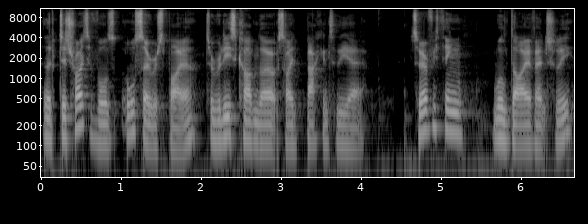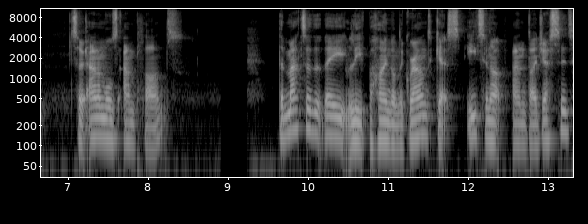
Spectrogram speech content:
And the detritivores also respire to release carbon dioxide back into the air. So everything will die eventually, so animals and plants. The matter that they leave behind on the ground gets eaten up and digested,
